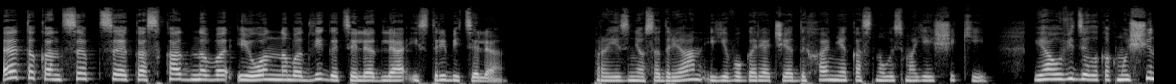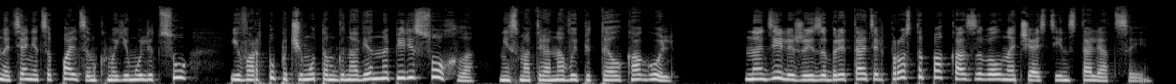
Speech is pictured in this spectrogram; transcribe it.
Это концепция каскадного ионного двигателя для истребителя, произнес Адриан, и его горячее дыхание коснулось моей щеки. Я увидела, как мужчина тянется пальцем к моему лицу и во рту почему-то мгновенно пересохло, несмотря на выпитый алкоголь. На деле же изобретатель просто показывал на части инсталляции.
